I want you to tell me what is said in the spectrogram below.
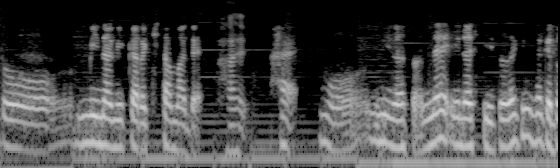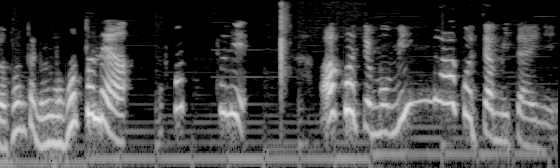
と、南から北まで。はい。はい。もう、皆さんね、いらしていただけるんだけど、その時、もう本当ね、本当に、あこちゃん、もうみんなあこちゃんみたいに、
